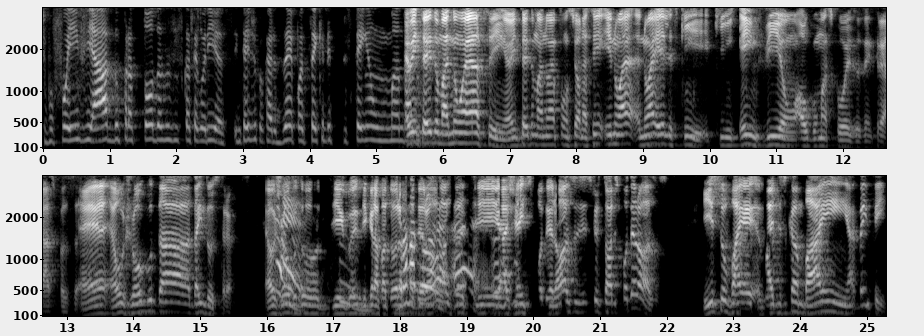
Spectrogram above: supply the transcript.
tipo, foi enviado para todas essas categorias. Entende o que eu quero dizer? Pode ser que eles tenham mandado. Eu entendo, mas não é assim. Eu entendo, mas não é funciona assim. E não é, não é eles que, que enviam algumas coisas, entre aspas. É, é o jogo da, da indústria. É o é, jogo do, de, de gravadora, gravadora poderosa, é, de é. agentes poderosos e escritórios poderosos. Isso vai, vai descambar em. Enfim,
